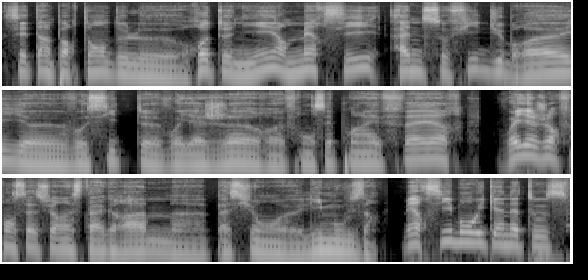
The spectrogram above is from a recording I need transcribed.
c'est important de le retenir. Merci Anne-Sophie Dubreuil, euh, vos sites voyageurfrançais.fr, voyageurs français sur Instagram, euh, Passion euh, Limousin. Merci, bon week-end à tous.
